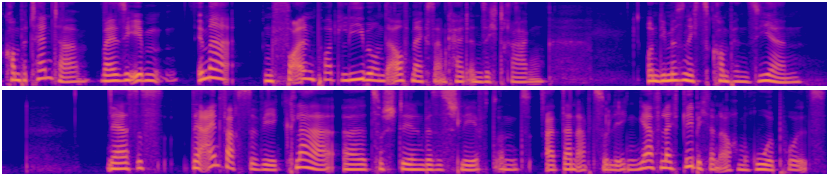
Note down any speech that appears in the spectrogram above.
kompetenter, weil sie eben immer einen vollen Pott Liebe und Aufmerksamkeit in sich tragen. Und die müssen nichts kompensieren. Ja, es ist der einfachste Weg, klar, äh, zu stillen, bis es schläft und dann abzulegen. Ja, vielleicht lebe ich dann auch im Ruhepuls.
